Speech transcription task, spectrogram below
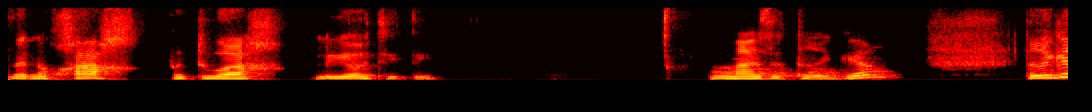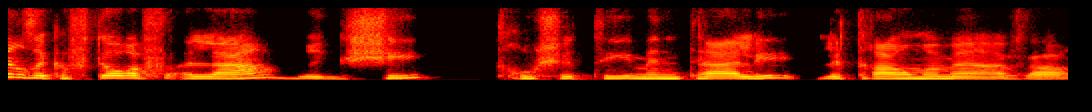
ונוכח פתוח להיות איתי. מה זה טריגר? טריגר זה כפתור הפעלה רגשי, תחושתי, מנטלי, לטראומה מהעבר.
